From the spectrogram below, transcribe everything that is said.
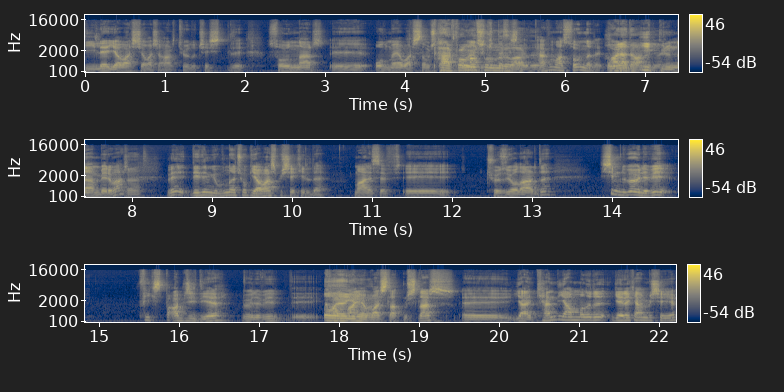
Hile yavaş yavaş artıyordu. Çeşitli sorunlar e, olmaya başlamıştı. Performans sorunları için. vardı. Performans sorunları Hala devam ilk ediyor. gününden beri var. Evet. Ve dediğim gibi bunları çok yavaş bir şekilde maalesef e, çözüyorlardı. Şimdi böyle bir Fix PUBG diye böyle bir e, kampanya başlatmışlar. E, yani kendi yanmaları gereken bir şeyi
